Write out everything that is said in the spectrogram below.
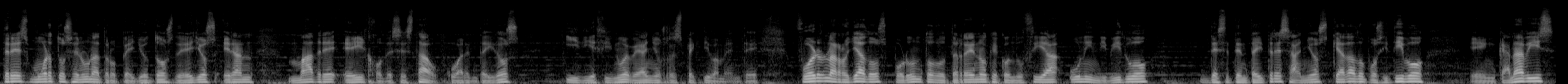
Tres muertos en un atropello. Dos de ellos eran madre e hijo de Sestao, 42 y 19 años respectivamente. Fueron arrollados por un todoterreno que conducía un individuo de 73 años que ha dado positivo en cannabis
